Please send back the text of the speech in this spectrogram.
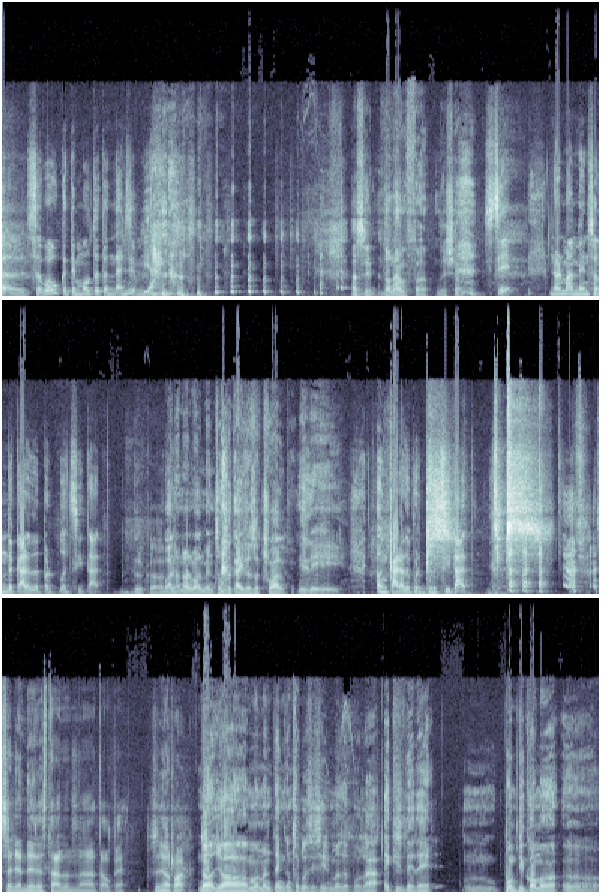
Uh, sabeu que té molta tendència a enviar-ne. Ah, sí? Donant fe d'això. sí, normalment són de cara de perplexitat. D'acord. Bueno, normalment són de caire sexual. Vull dir... Encara de perplexitat. La llandera està en la tope. Senyor Roc? No, jo me mantenc en el classicisme de posar XDD, mm, punt i coma, eh,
